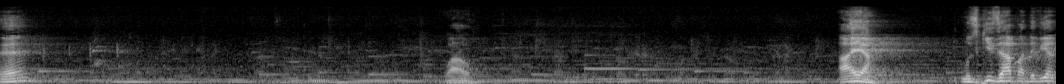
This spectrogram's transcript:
eh? Wow. Aya, msikize hapa Devian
